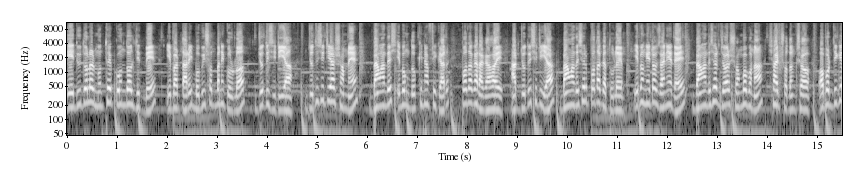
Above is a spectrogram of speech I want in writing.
এই দুই দলের মধ্যে কোন দল জিতবে, এবার তারই ভবিষ্যৎবাণী করল জ্যোতিষিটিয়া জ্যোতিষিটিয়ার সামনে বাংলাদেশ এবং দক্ষিণ আফ্রিকার পতাকা রাখা হয়। আর জ্যোতিষিটিয়া বাংলাদেশের পতাকা তুলে এবং এটাও জানিয়ে দেয়, বাংলাদেশের জয়ের সম্ভাবনা ষাট শতাংশ, অপরদিকে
